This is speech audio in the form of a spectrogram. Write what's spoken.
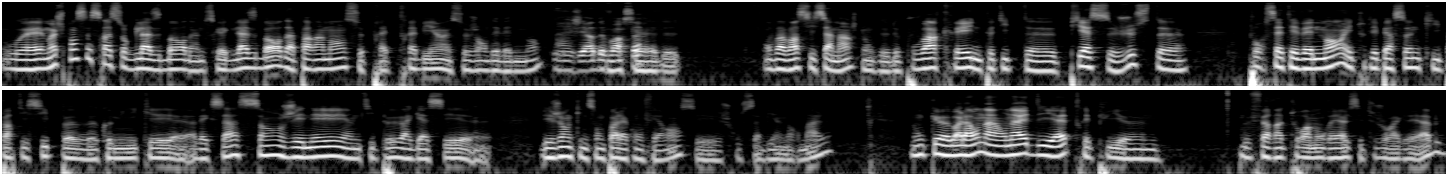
Ouais, moi je pense que ça sera sur Glassboard, hein, parce que Glassboard apparemment se prête très bien à ce genre d'événement. J'ai hâte de voir ça on va voir si ça marche. Donc de, pouvoir créer une petite euh, pièce juste euh, pour cet événement et toutes les personnes qui participent peuvent communiquer euh, avec ça sans gêner, un petit peu agacer les gens qui ne sont pas à la conférence. Et je trouve ça bien normal. Donc voilà, on a, on a hâte d'y être et puis de faire un tour à Montréal, c'est toujours agréable.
